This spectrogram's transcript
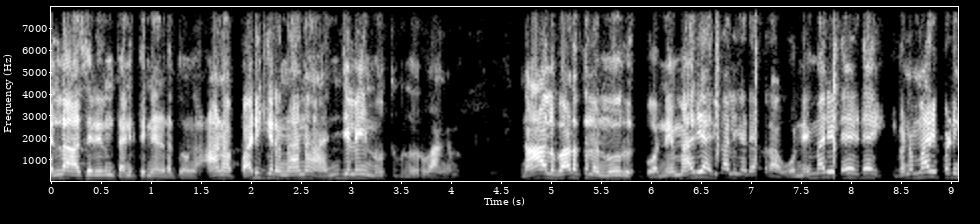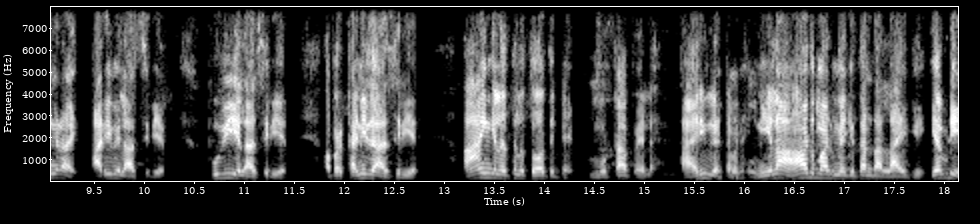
எல்லா ஆசிரியரும் தனித்தனியா நடத்துவாங்க. ஆனா படிக்கிற நானு அஞ்சுலையும் நூத்துக்கு நூறு வாங்கணும். நாலு பாடத்துல நூறு. உன்னை மாதிரி அறிவாளி கிடையாதுடா. உன்னை மாதிரி டே டே இவனை மாதிரி படிங்கடா அறிவியல் ஆசிரியர் புவியியல் ஆசிரியர் அப்புறம் கணித ஆசிரியர். ஆங்கிலத்துல தோத்துட்டேன். முட்டா பேல அறிவு கட்டவனே. நீ எல்லாம் ஆடு மாடு மேய்க்க தாண்டா லாய்க்கு. எப்படி?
